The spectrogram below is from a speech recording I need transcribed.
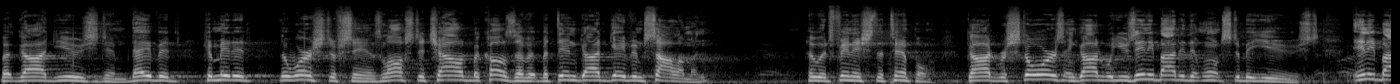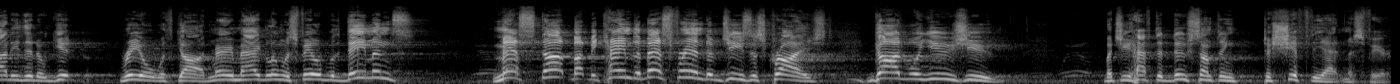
but God used him. David committed the worst of sins, lost a child because of it, but then God gave him Solomon who would finish the temple. God restores, and God will use anybody that wants to be used, anybody that'll get real with God. Mary Magdalene was filled with demons, messed up, but became the best friend of Jesus Christ. God will use you, but you have to do something to shift the atmosphere.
